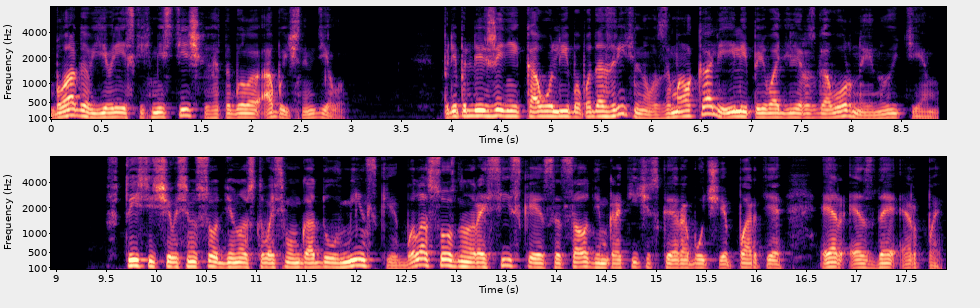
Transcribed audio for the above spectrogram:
благо в еврейских местечках это было обычным делом. При приближении кого-либо подозрительного замолкали или переводили разговор на иную тему. В 1898 году в Минске была создана Российская социал-демократическая рабочая партия РСДРП.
